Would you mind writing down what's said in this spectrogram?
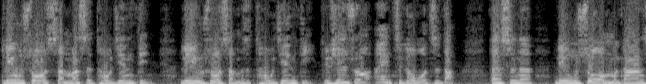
例如说什么是头肩顶，例如说什么是头肩底。有些人说，哎，这个我知道，但是呢，例如说我们刚刚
